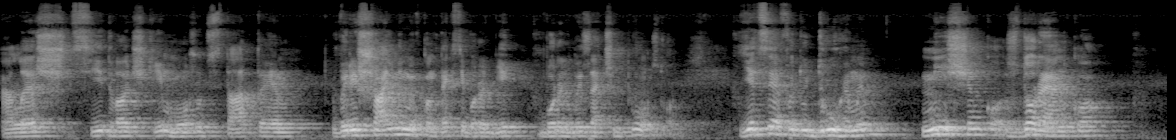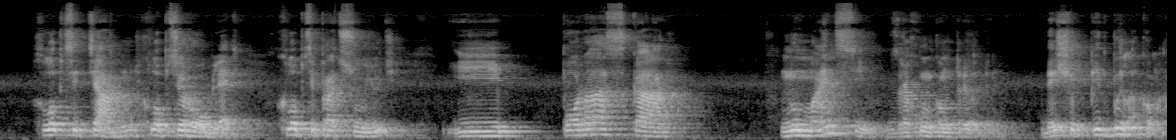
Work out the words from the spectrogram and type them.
Але ж ці два очки можуть стати вирішальними в контексті боротьби, боротьби за чемпіонство. ЄЦФ ідуть другими. Міщенко, Здоренко. Хлопці тягнуть, хлопці роблять, хлопці працюють. І поразка Нуманці з рахунком 3-1 дещо підбила команду.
